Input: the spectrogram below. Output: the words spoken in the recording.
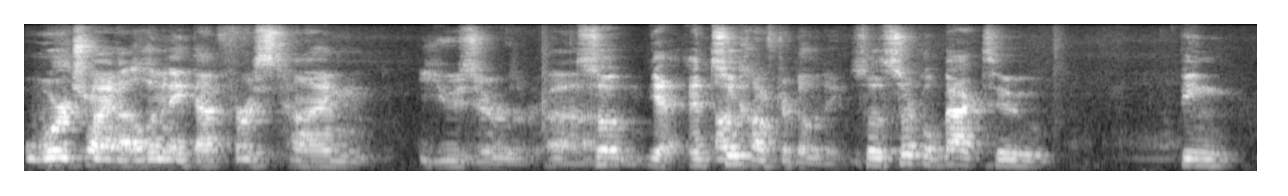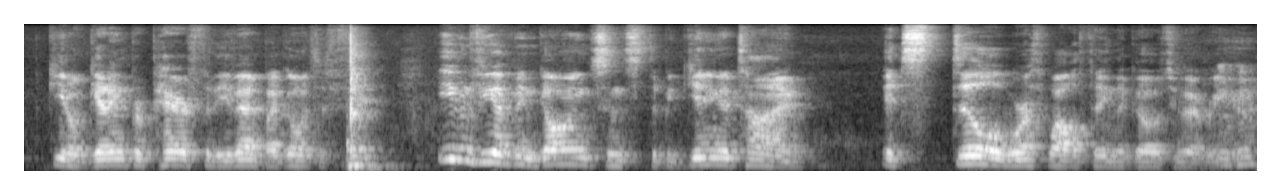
We're trying to eliminate that first time user um, So yeah, and so uncomfortability. So circle back to being, you know, getting prepared for the event by going to fit. Even if you have been going since the beginning of time, it's still a worthwhile thing to go to every year.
